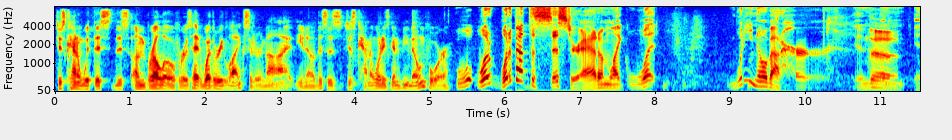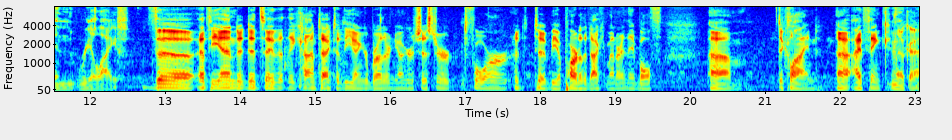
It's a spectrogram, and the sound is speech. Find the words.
just kind of with this this umbrella over his head, whether he likes it or not. You know, this is just kind of what he's going to be known for. Wh- What what about the sister, Adam? Like what what do you know about her in The- in, in real life? the at the end it did say that they contacted the younger brother and younger sister for uh, to be a part of the documentary and they both um, declined uh, i think Okay.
